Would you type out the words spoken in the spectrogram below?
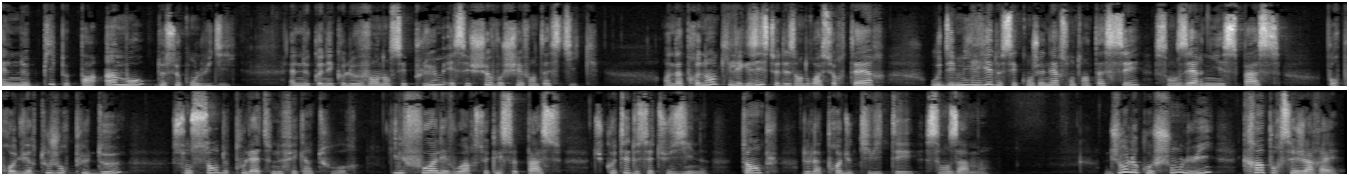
Elle ne pipe pas un mot de ce qu'on lui dit. Elle ne connaît que le vent dans ses plumes et ses chevauchées fantastiques. En apprenant qu'il existe des endroits sur Terre où des milliers de ses congénères sont entassés, sans air ni espace, pour produire toujours plus d'œufs, son sang de poulette ne fait qu'un tour. Il faut aller voir ce qu'il se passe du côté de cette usine, temple de la productivité sans âme. Joe le cochon, lui, craint pour ses jarrets,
